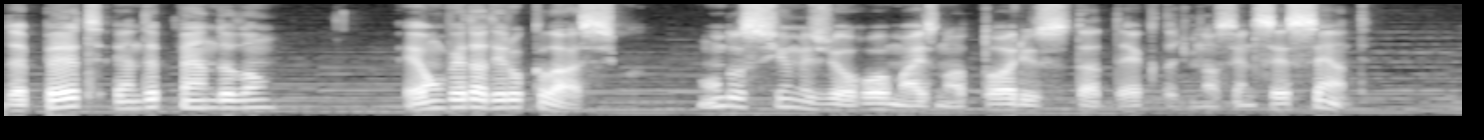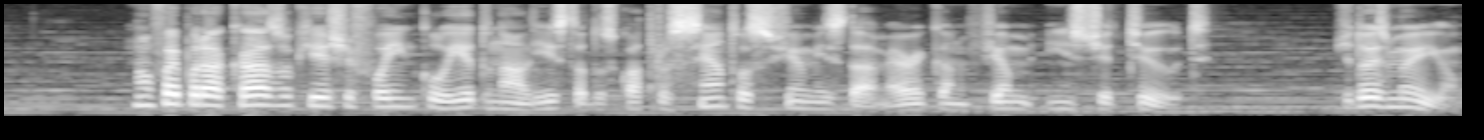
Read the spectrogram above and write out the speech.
The Pit and the Pendulum é um verdadeiro clássico, um dos filmes de horror mais notórios da década de 1960. Não foi por acaso que este foi incluído na lista dos 400 filmes da American Film Institute de 2001,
